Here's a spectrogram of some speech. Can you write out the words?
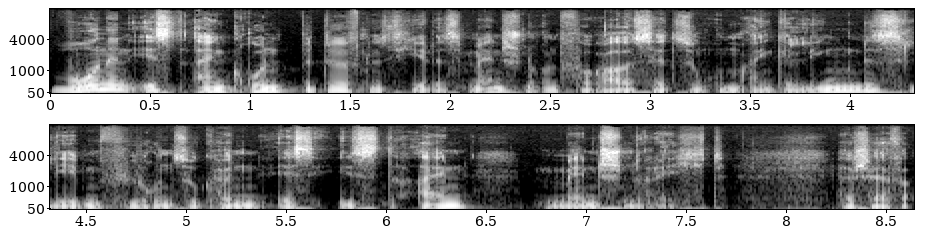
Wohnen ist ein Grundbedürfnis jedes Menschen und Voraussetzung, um ein gelingendes Leben führen zu können. Es ist ein Menschenrecht. Herr Schäfer,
